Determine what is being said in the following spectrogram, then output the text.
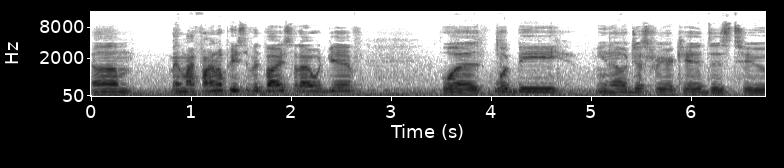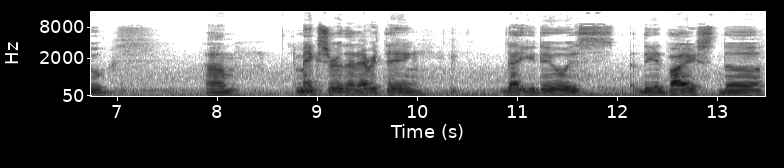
Um, and my final piece of advice that I would give was would be, you know, just for your kids is to um, make sure that everything that you do is the advice, the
